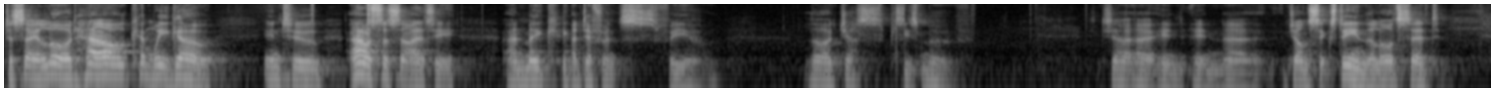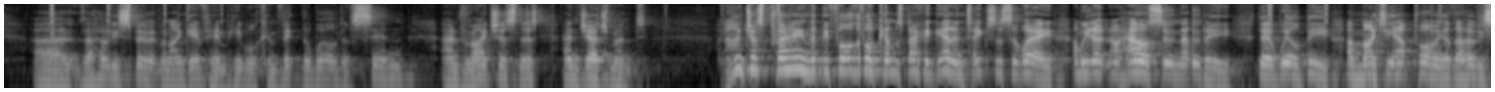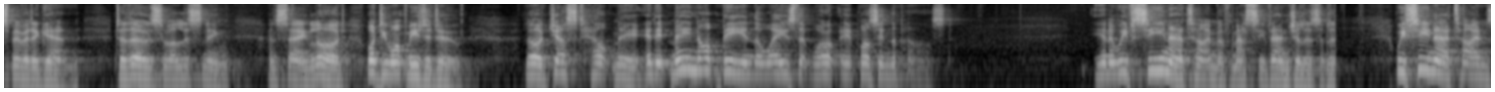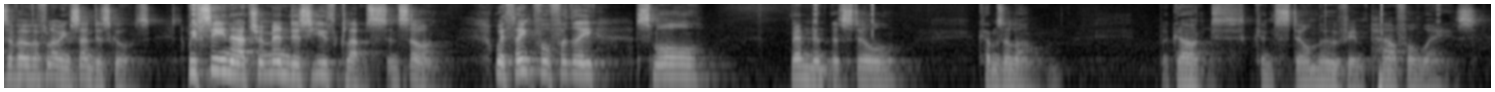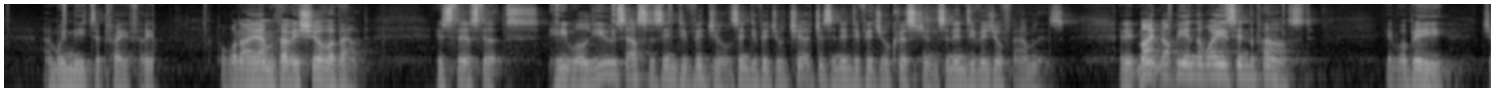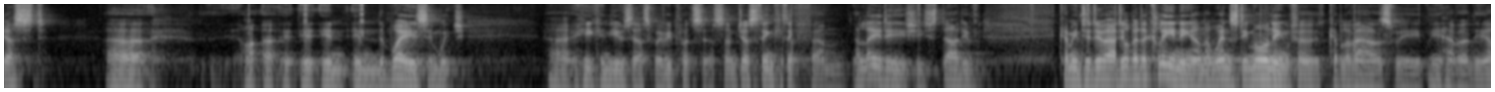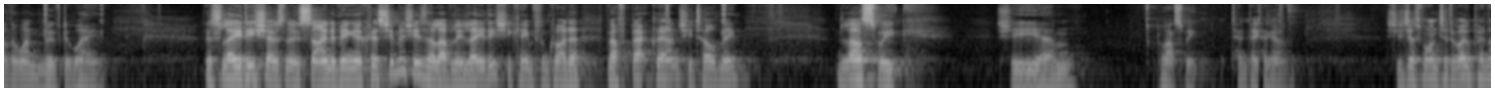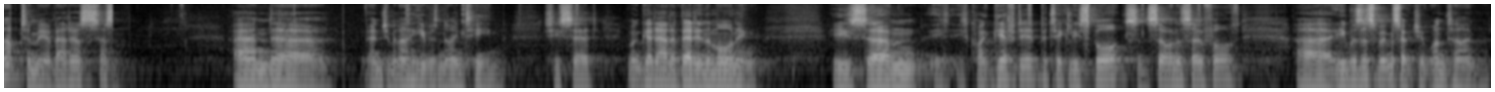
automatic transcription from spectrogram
to say, Lord, how can we go into our society and make a difference for you? Lord, just please move. Uh, in, in uh, John 16, the Lord said, uh, The Holy Spirit, when I give him, he will convict the world of sin and righteousness and judgment. And I'm just praying that before the Lord comes back again and takes us away, and we don't know how soon that will be, there will be a mighty outpouring of the Holy Spirit again to those who are listening and saying, Lord, what do you want me to do? Lord, just help me. And it may not be in the ways that it was in the past. You know, we've seen our time of mass evangelism. We've seen our times of overflowing Sunday schools. We've seen our tremendous youth clubs and so on. We're thankful for the small remnant that still comes along. But God can still move in powerful ways, and we need to pray for Him. But what I am very sure about is this that He will use us as individuals, individual churches, and individual Christians, and individual families. And it might not be in the ways in the past, it will be just uh, uh in, in the ways in which uh, he can use us where he puts us. I'm just thinking of um, a lady, she started coming to do a little bit of cleaning on a Wednesday morning for a couple of hours. We, we have her, the other one moved away. This lady shows no sign of being a Christian, but she's a lovely lady. She came from quite a rough background, she told me. Last week, she, um, last week, 10 days ago, she just wanted to open up to me about her son. And uh, Benjamin, I think he was 19, she said. Won't get out of bed in the morning. He's, um, he's quite gifted, particularly sports and so on and so forth. Uh, he was a swim coach at one time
